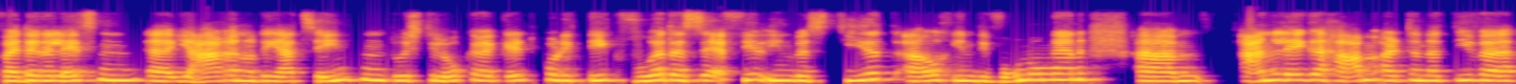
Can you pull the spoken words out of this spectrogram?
weil in den letzten äh, Jahren oder Jahrzehnten durch die lockere Geldpolitik wurde sehr viel investiert, auch in die Wohnungen. Ähm, Anleger haben alternative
